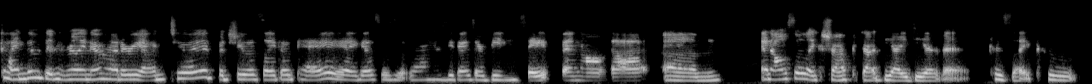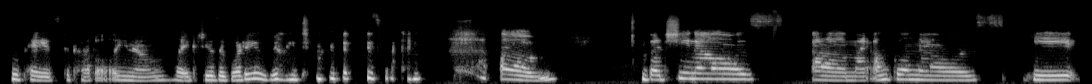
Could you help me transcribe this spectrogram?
kind of didn't really know how to react to it, but she was like, "Okay, I guess as long as you guys are being safe and all that." Um, and also like shocked at the idea of it because like who who pays to cuddle you know like she was like what are you really doing with these men um but she knows um my uncle knows he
